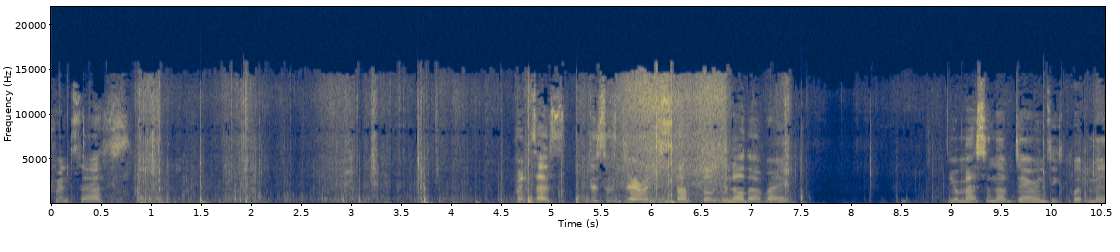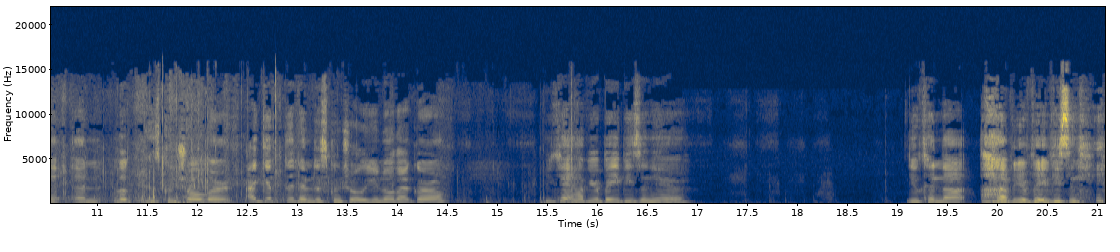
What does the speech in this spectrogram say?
princess. Princess, this is Darren's stuff though, you know that, right? You're messing up Darren's equipment and look, his controller. I gifted him this controller, you know that, girl? You can't have your babies in here. You cannot have your babies in here.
